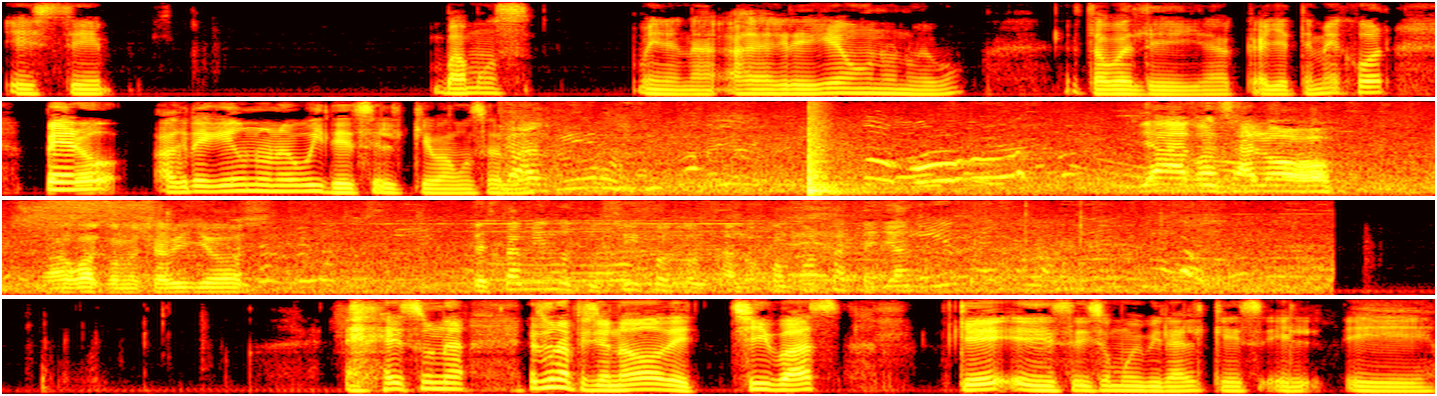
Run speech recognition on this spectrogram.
Este, vamos, miren, agregué uno nuevo. Estaba el de Cállate Mejor, pero agregué uno nuevo y es el que vamos a hablar. Ya, Gonzalo. Agua con los chavillos. Te están viendo tus hijos, Gonzalo. Compórtate ya. Es una es un aficionado de Chivas que eh, se hizo muy viral, que es el eh,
